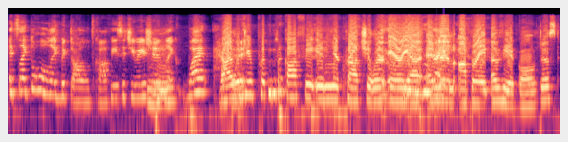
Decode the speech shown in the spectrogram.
It's like the whole like McDonald's coffee situation. Like, what? Mm-hmm. Why would you put the coffee in your crotchular area and then operate a vehicle? Just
